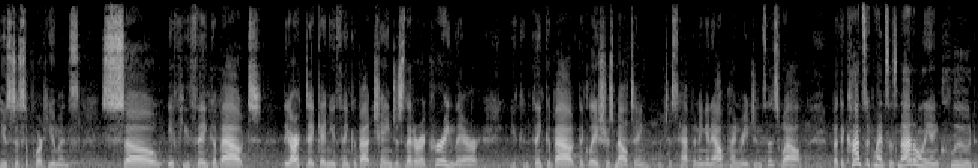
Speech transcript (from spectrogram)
used to support humans. So if you think about the Arctic and you think about changes that are occurring there, you can think about the glaciers melting, which is happening in alpine regions as well, but the consequences not only include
